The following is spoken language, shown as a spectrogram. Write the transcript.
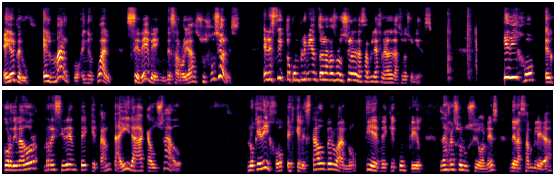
en el Perú el marco en el cual se deben desarrollar sus funciones, el estricto cumplimiento de las resoluciones de la Asamblea General de Naciones Unidas. ¿Qué dijo el coordinador residente que tanta ira ha causado? Lo que dijo es que el Estado peruano tiene que cumplir las resoluciones de la Asamblea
